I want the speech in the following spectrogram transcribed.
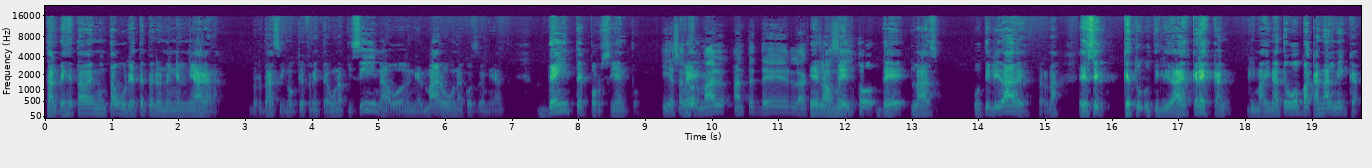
tal vez estaban en un taburete, pero no en el Niágara, ¿verdad? Sino que frente a una piscina o en el mar o una cosa semejante. 20%. Y eso es normal antes de la El aumento de las utilidades, ¿verdad? Es decir, que tus utilidades crezcan. Imagínate vos, Bacanal Nica,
